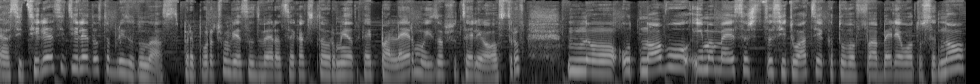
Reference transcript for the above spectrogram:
а, Сицилия. Сицилия е доста близо до нас. Препоръчвам ви с две ръце, както Таурмина, така и Палермо, изобщо целият остров. Но отново имаме същата ситуация, като в Белия лотос 1.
